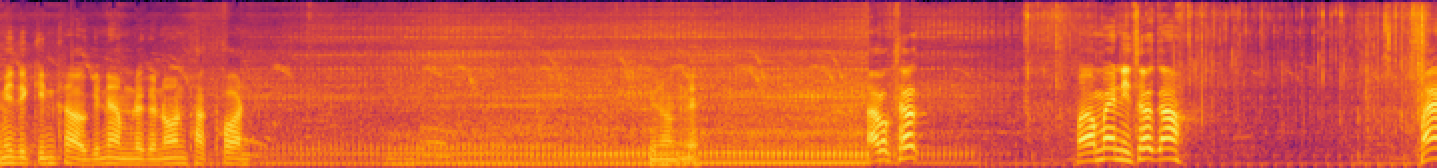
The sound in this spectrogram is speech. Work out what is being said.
มีแต่กินข้าวกินน้ำแล้วก็นอนพักผ่อนพี่น้องเอ้ยเอาบักเทิกมาเอาแม่นี่เทิกเอามา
